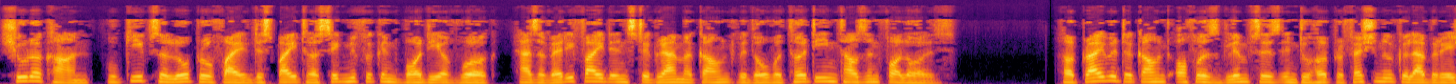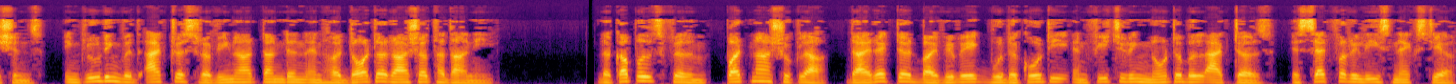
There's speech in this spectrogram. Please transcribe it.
Sshura Khan, who keeps a low profile despite her significant body of work, has a verified Instagram account with over 13,000 followers. Her private account offers glimpses into her professional collaborations, including with actress Raveena Tandon and her daughter Rasha Thadani. The couple's film, Patna Shukla, directed by Vivek Budakoti and featuring notable actors, is set for release next year.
